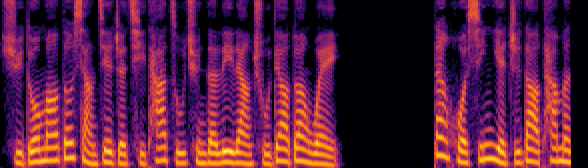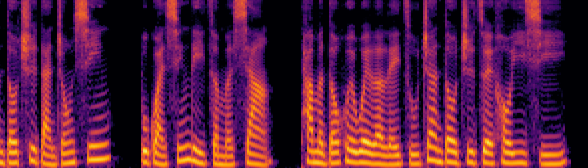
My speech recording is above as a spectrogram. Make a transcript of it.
许多猫都想借着其他族群的力量除掉断尾。但火星也知道，他们都赤胆忠心，不管心里怎么想，他们都会为了雷族战斗至最后一息。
